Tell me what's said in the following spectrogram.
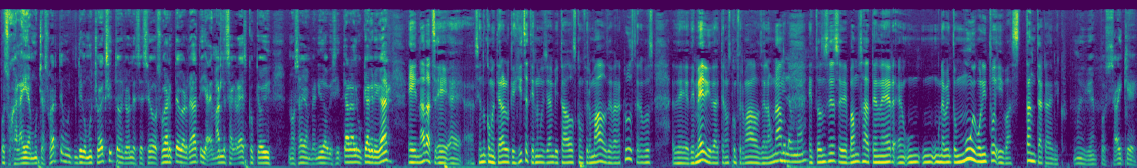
pues ojalá haya mucha suerte, muy, digo mucho éxito, yo les deseo suerte, ¿verdad? Y además les agradezco que hoy nos hayan venido a visitar, ¿algo que agregar? Eh, nada, eh, eh, haciendo un comentario a lo que dijiste, tenemos ya invitados confirmados de Veracruz, tenemos de, de Mérida, tenemos confirmados de la UNAM, de la UNAM. entonces eh, vamos a tener un, un, un evento muy bonito y bastante académico. Muy bien, pues hay que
